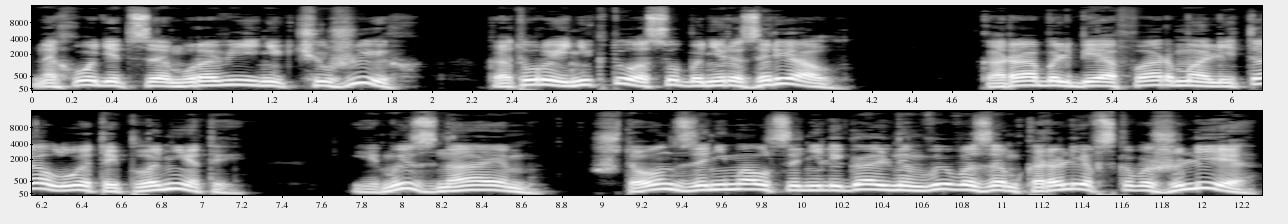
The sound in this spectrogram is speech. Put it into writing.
находится муравейник чужих, который никто особо не разорял. Корабль Биофарма летал у этой планеты, и мы знаем, что он занимался нелегальным вывозом королевского желе.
